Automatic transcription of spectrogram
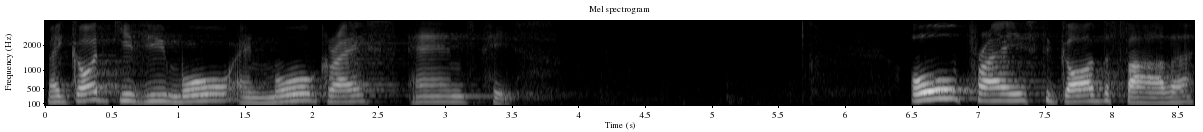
May God give you more and more grace and peace. All praise to God the Father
